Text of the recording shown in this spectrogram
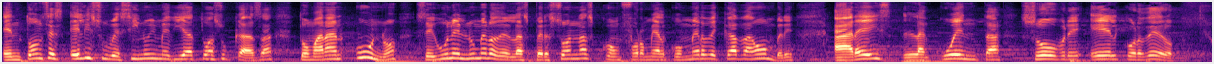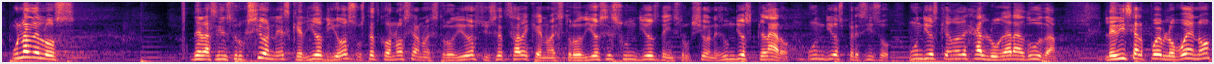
entonces él y su vecino inmediato a su casa tomarán uno según el número de las personas conforme al comer de cada hombre, haréis la cuenta sobre el cordero. Una de los de las instrucciones que dio Dios, usted conoce a nuestro Dios y usted sabe que nuestro Dios es un Dios de instrucciones, un Dios claro, un Dios preciso, un Dios que no deja lugar a duda. Le dice al pueblo, bueno,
